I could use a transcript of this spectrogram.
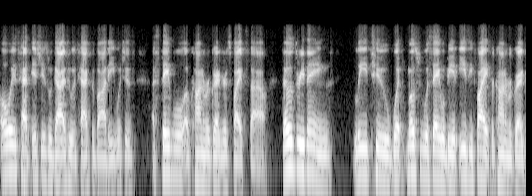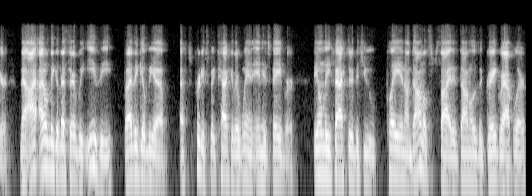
always had issues with guys who attack the body, which is a staple of Conor McGregor's fight style. Those three things lead to what most people would say will be an easy fight for Conor McGregor. Now, I, I don't think it'll necessarily be easy, but I think it'll be a, a pretty spectacular win in his favor. The only factor that you play in on Donald's side is Donald is a great grappler.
